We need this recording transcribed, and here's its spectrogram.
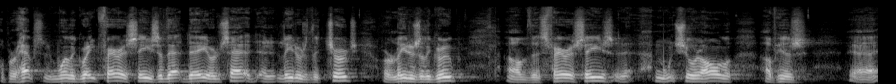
or perhaps one of the great Pharisees of that day, or uh, leaders of the church, or leaders of the group of the Pharisees. I'm not sure all of his uh,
